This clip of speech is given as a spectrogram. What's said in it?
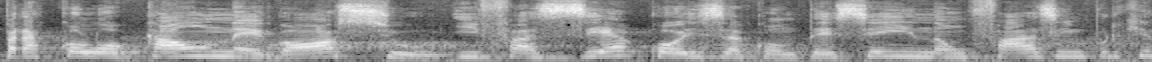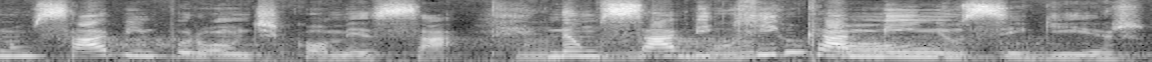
para colocar um negócio e fazer a coisa acontecer e não fazem porque não sabem por onde começar, não sabem que muito caminho bom. seguir.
